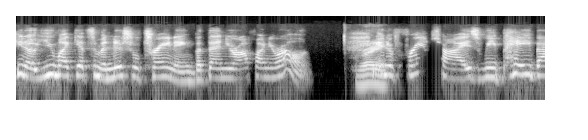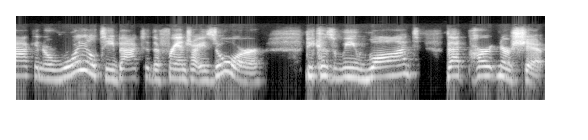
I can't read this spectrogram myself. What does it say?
you know you might get some initial training but then you're off on your own. Right. In a franchise, we pay back in a royalty back to the franchisor because we want that partnership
